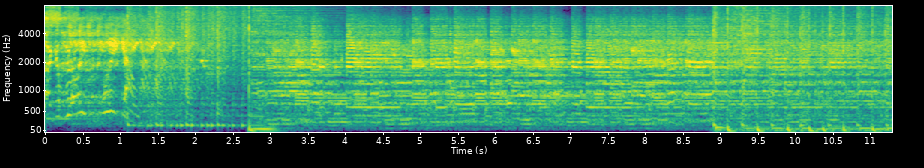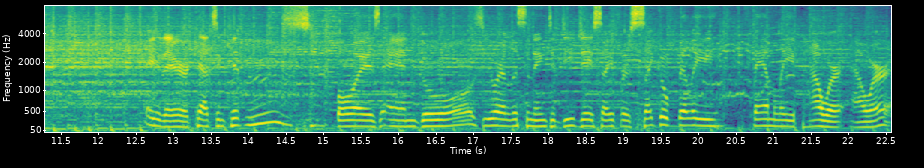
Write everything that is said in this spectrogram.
psychobilly freakout. Hey there, cats and kittens, boys and ghouls. You are listening to DJ Cypher's Psychobilly Family Power Hour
